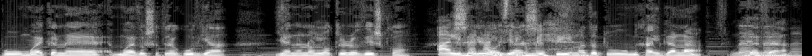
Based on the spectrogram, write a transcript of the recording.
που μου, έκανε, μου έδωσε τραγούδια για έναν ολόκληρο δίσκο. Άλλη σε μεγάλη λόγια, στιγμή. σε ποίηματα του Μιχάλη Γκανά. Βέβαια. ναι, ναι.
